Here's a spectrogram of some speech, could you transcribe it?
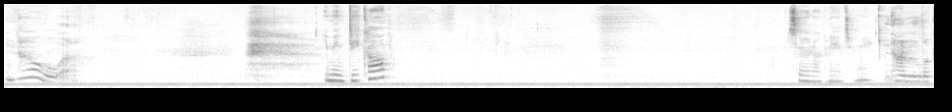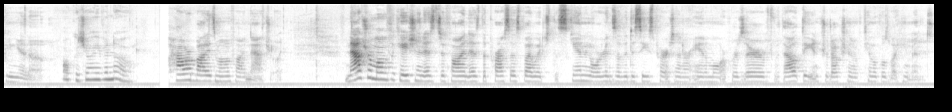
no. You mean decomp? So you're not gonna answer me? I'm looking it up. Oh, cause you don't even know. How are bodies mummified naturally? Natural mummification is defined as the process by which the skin and organs of a deceased person or animal are preserved without the introduction of chemicals by humans.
